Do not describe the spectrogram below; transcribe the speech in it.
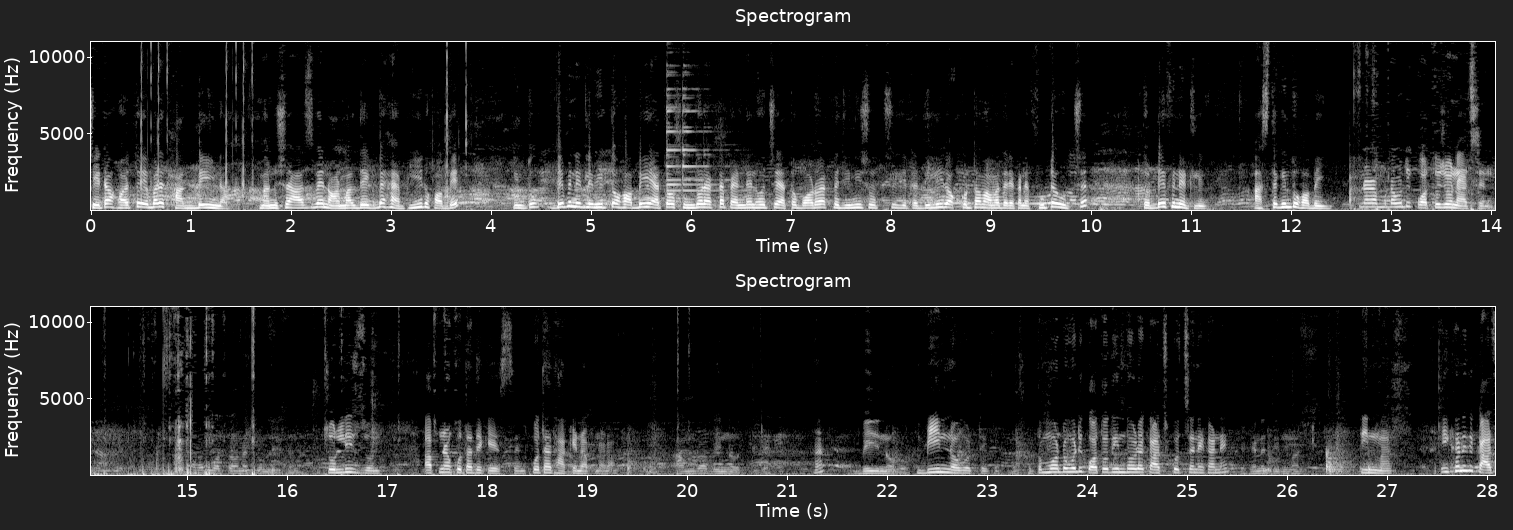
সেটা হয়তো এবারে থাকবেই না। মানুষে আসবে নর্মাল দেখবে হ্যাঁ ভিড় হবে। কিন্তু ডেফিনেটলি ভিড় তো হবেই। এত সুন্দর একটা প্যান্ডেল হচ্ছে এত বড় একটা জিনিস হচ্ছে যেটা দিল্লির অক্ষরধাম আমাদের এখানে ফুটে উঠছে। তো ডেফিনেটলি আসতে কিন্তু হবেই। আপনারা মোটামুটি কতজন আছেন? চল্লিশ জন। আপনারা কোথা থেকে এসেছেন? কোথায় থাকেন আপনারা? আমরা বীরনগর থেকে। হ্যাঁ? বীরনগর বীরনগর থেকে। আচ্ছা তো মোটামুটি কতদিন ধরে কাজ করছেন এখানে? এখানে তিন মাস। তিন মাস। এখানে যে কাজ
